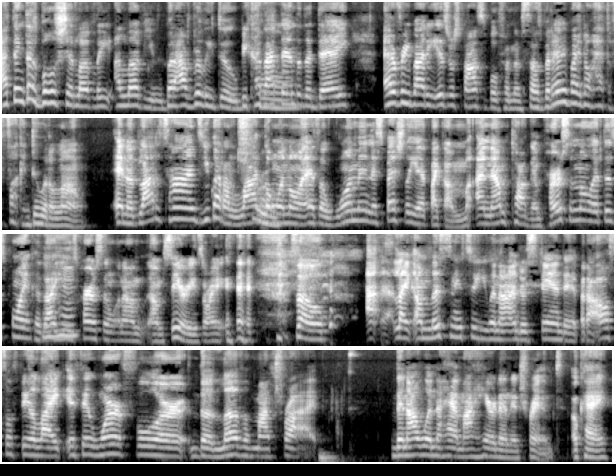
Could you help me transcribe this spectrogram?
I think that's bullshit, Lovely. I love you, but I really do because at the end of the day, everybody is responsible for themselves, but everybody don't have to fucking do it alone. And a lot of times, you got a lot True. going on as a woman, especially at like a, and I'm talking personal at this point because I mm-hmm. use person when I'm I'm serious, right? so. I, like I'm listening to you and I understand it, but I also feel like if it weren't for the love of my tribe, then I wouldn't have had my hair done and trimmed. Okay.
